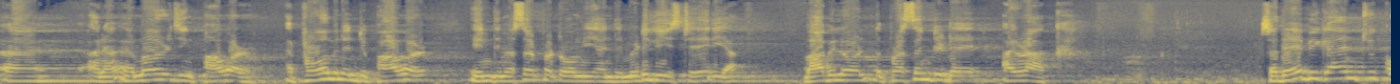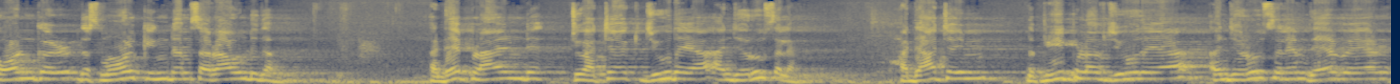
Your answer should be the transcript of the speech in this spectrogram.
uh, an emerging power, a prominent power in the Mesopotamia and the Middle East area. Babylon, the present day Iraq. So they began to conquer the small kingdoms around them. And they planned to attack Judea and Jerusalem. At that time, the people of Judea and Jerusalem, they were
